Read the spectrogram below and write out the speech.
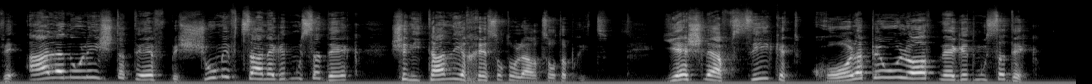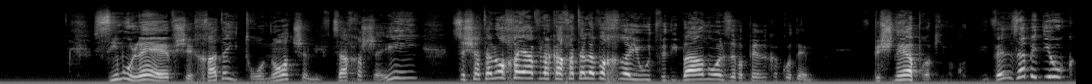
ואל לנו להשתתף בשום מבצע נגד מוסדק שניתן לייחס אותו לארצות הברית. יש להפסיק את כל הפעולות נגד מוסדק. שימו לב שאחד היתרונות של מבצע חשאי זה שאתה לא חייב לקחת עליו אחריות ודיברנו על זה בפרק הקודם. בשני הפרקים הקודמים. וזה בדיוק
